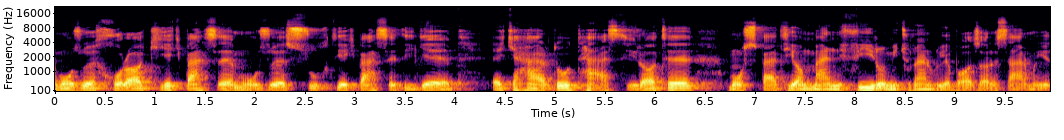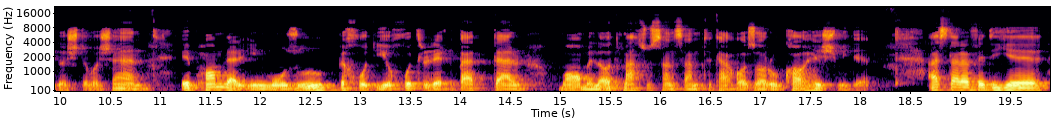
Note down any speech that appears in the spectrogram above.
موضوع خوراک یک بحث موضوع سوخت یک بحث دیگه که هر دو تأثیرات مثبت یا منفی رو می‌تونن روی بازار سرمایه داشته باشن. ابهام در این موضوع به خودی خود رقبت در معاملات مخصوصا سمت تقاضا رو کاهش میده. از طرف دیگه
